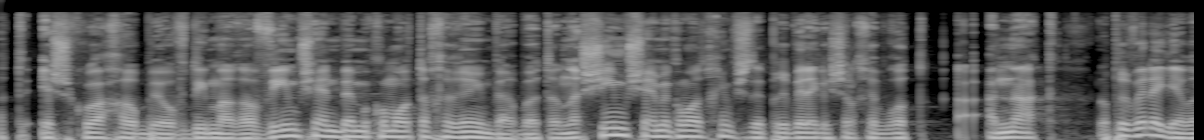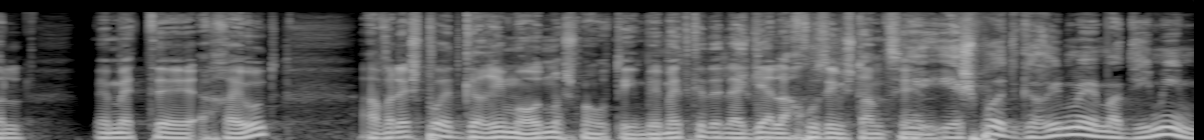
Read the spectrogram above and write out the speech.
את, יש כל כך הרבה עובדים ערבים שאין במקומות אחרים, והרבה יותר נשים שאין במקומות אחרים, שזה פריבילגיה של חברות ענק, לא פריבילגיה, אבל באמת אה, אחריות. אבל יש פה אתגרים מאוד משמעותיים, באמת כדי להגיע לאחוזים שאתה מציין. יש פה אתגרים אה, מדהימים,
